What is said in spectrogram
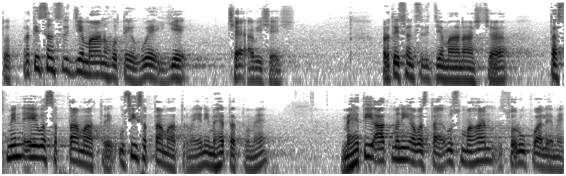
तो प्रतिसंसृज्यमान होते हुए ये छह अविशेष। प्रतिसंसृज्यमानाश्च, तस्मिन एव सत्ता मात्र, उसी सत्ता मात्र में, यानी महतत्व में, महती आत्मनी अवस्था है उस महान स्वरूप वाले में।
